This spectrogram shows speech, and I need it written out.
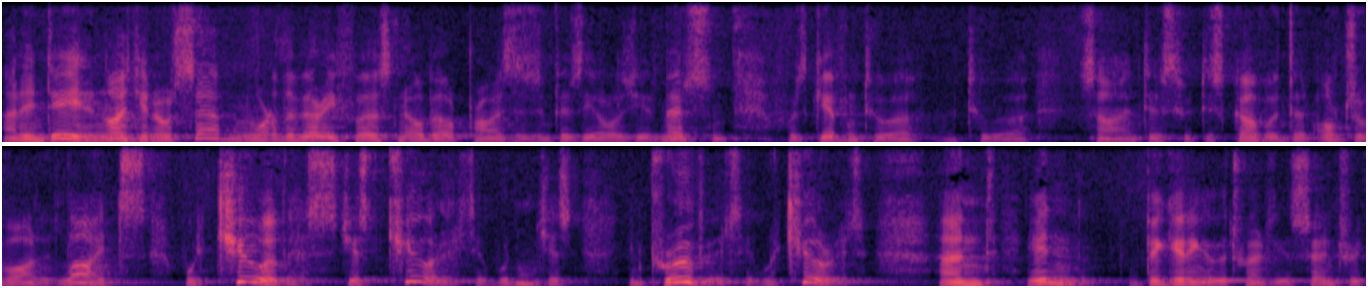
And indeed, in 1907, one of the very first Nobel Prizes in Physiology of Medicine was given to a, to a scientist who discovered that ultraviolet lights would cure this, just cure it. It wouldn't just improve it, it would cure it. And in the beginning of the 20th century,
